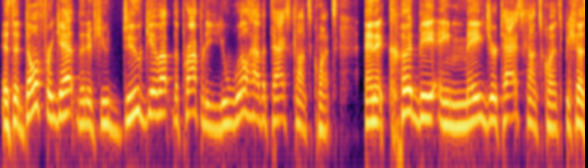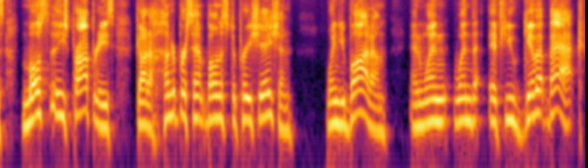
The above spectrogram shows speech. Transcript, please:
is that don't forget that if you do give up the property, you will have a tax consequence. And it could be a major tax consequence because most of these properties got 100% bonus depreciation when you bought them. And when, when the, if you give it back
